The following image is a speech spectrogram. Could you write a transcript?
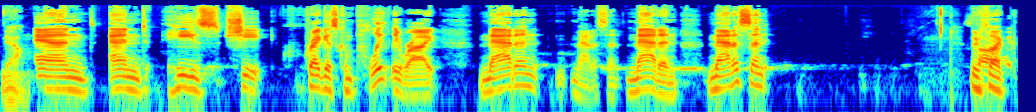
Yeah. and and he's she. Craig is completely right. Madden, Madison, Madden, Madison. There's Sorry. like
